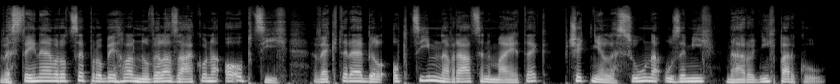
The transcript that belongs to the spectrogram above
Ve stejném roce proběhla novela zákona o obcích, ve které byl obcím navrácen majetek, včetně lesů na územích národních parků.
